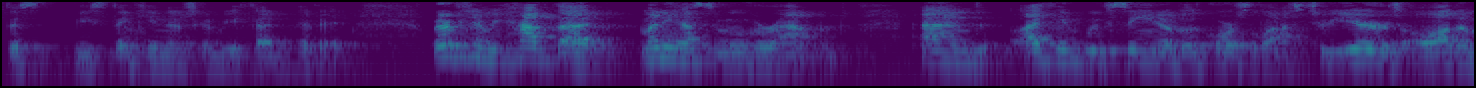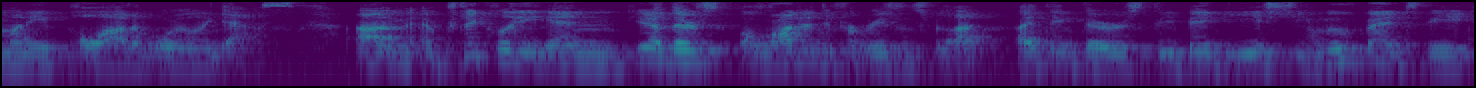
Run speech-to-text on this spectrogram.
this these thinking there's going to be a Fed pivot. But every time you have that, money has to move around, and I think we've seen over the course of the last two years a lot of money pull out of oil and gas. Um, and particularly in, you know, there's a lot of different reasons for that. I think there's the big ESG movement, the,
